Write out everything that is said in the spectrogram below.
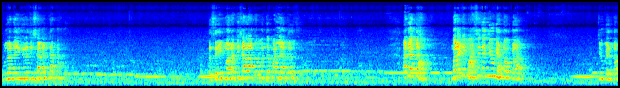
मुलांना इंग्रजी शाळेत टाका. तसंही मराठी शाळा आतापर्यंत पडल्यातच. आणि आता मराठी भाषेचा जीव घेतो का? जीव घेतो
